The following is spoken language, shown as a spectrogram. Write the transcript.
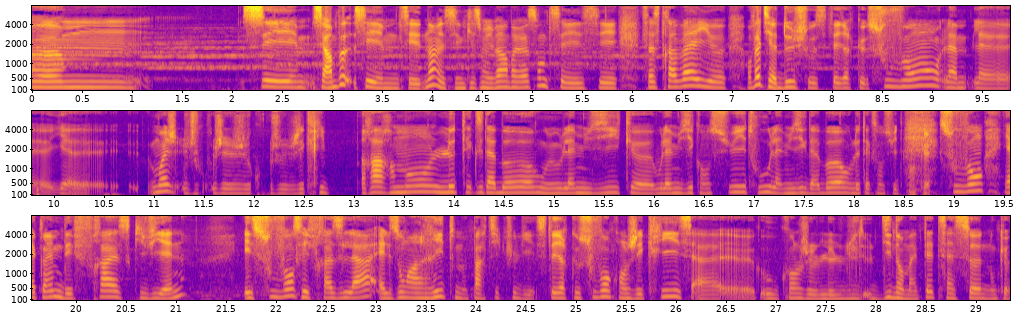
Euh, c'est c'est un peu c'est c'est non mais c'est une question hyper intéressante c'est c'est ça se travaille euh, en fait il y a deux choses c'est-à-dire que souvent la, la y a, moi j'écris rarement le texte d'abord ou la musique euh, ou la musique ensuite ou la musique d'abord ou le texte ensuite Ok. souvent il y a quand même des phrases qui viennent et souvent ces phrases-là, elles ont un rythme particulier. C'est-à-dire que souvent quand j'écris, ça, euh, ou quand je le, le dis dans ma tête, ça sonne. Donc, euh,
